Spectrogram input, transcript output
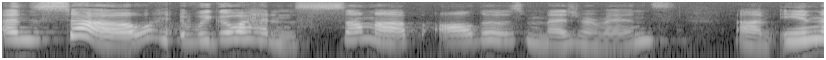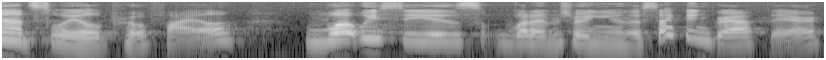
And so, if we go ahead and sum up all those measurements um, in that soil profile, what we see is what I'm showing you in the second graph there,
